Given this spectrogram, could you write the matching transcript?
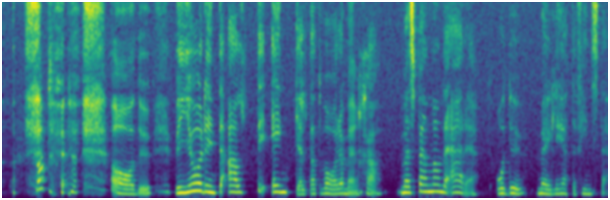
Klart. Ja, du, vi gör det inte alltid enkelt att vara människa, men spännande är det. Och du, möjligheter finns det.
